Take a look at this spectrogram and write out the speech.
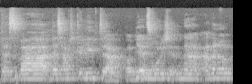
das war, das habe ich geliebt da. Und jetzt Mhm. wohne ich in einer anderen,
